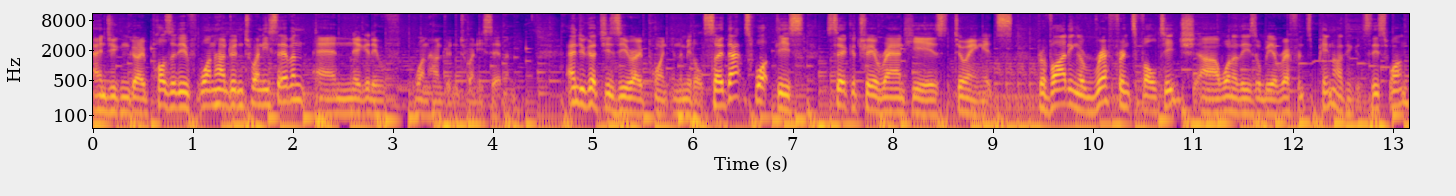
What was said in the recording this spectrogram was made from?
and you can go positive 127 and negative 127 and you've got your zero point in the middle. So that's what this circuitry around here is doing. It's providing a reference voltage. Uh, one of these will be a reference pin. I think it's this one.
